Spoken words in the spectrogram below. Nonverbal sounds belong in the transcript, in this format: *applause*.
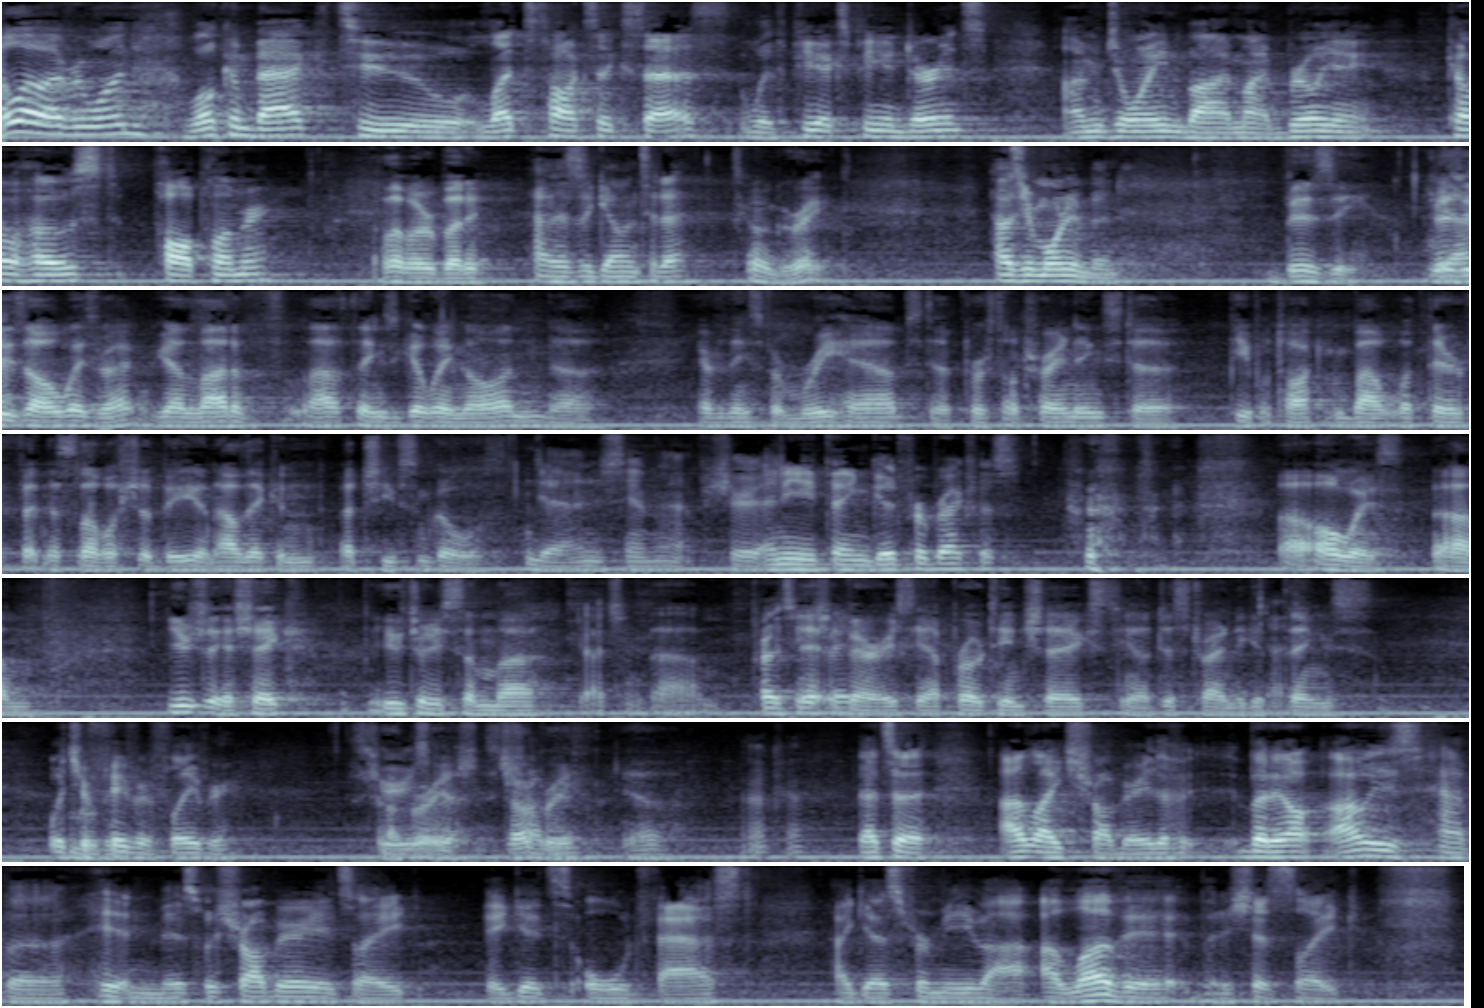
Hello, everyone. Welcome back to Let's Talk Success with PXP Endurance. I'm joined by my brilliant co host, Paul Plummer. Hello, everybody. How is it going today? It's going great. How's your morning been? Busy. Busy Yeah. as always, right? We got a lot of a lot of things going on. Uh, everything's from rehabs to personal trainings to people talking about what their fitness level should be and how they can achieve some goals. Yeah, I understand that for sure. Anything good for breakfast? *laughs* Uh, always. Um, usually a shake. Usually some. Uh, Gotcha. um, Protein it shake? varies. Yeah, protein shakes. You know, just trying to get things. What's your favorite flavor? Strawberry. Strawberry. Yeah. Okay, that's a. I like strawberry, The- but I always have a hit and miss with strawberry. It's like it gets old fast, I guess for me. But I, I love it, but it's just like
